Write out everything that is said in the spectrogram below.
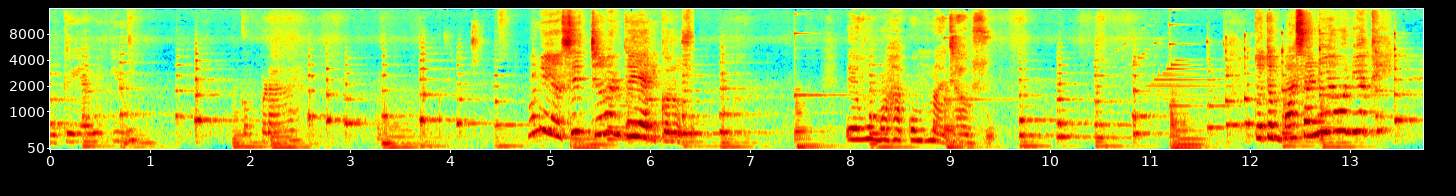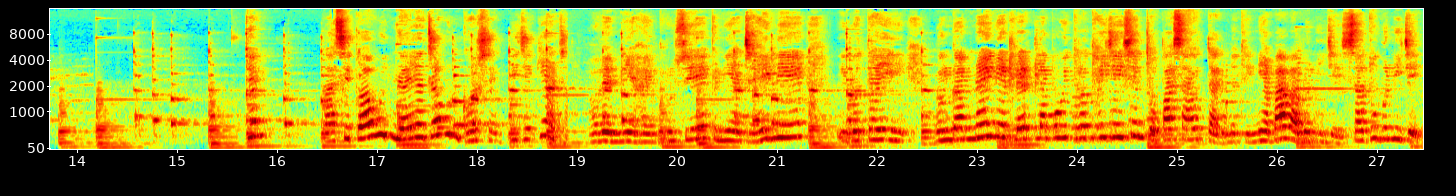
બધું આવી ગયું કપડા હશે જ તૈયારી કરો છો એ હું મહાકુંભમાં જાઉં છું તો તમે પાછા નહીં આવો ત્યાંથી કેમ તો આવું જ ને અહીંયા જવું ને ઘર સાહેબ બીજે ક્યાં છે હવે મેં હાંભળ્યું છે કે ત્યાં જઈને એ બધા ગંગામ નાઈને એટલે એટલા પવિત્ર થઈ જાય છે ને તો પાછા આવતા જ નથી ત્યાં બાવા બની જાય સાધુ બની જાય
